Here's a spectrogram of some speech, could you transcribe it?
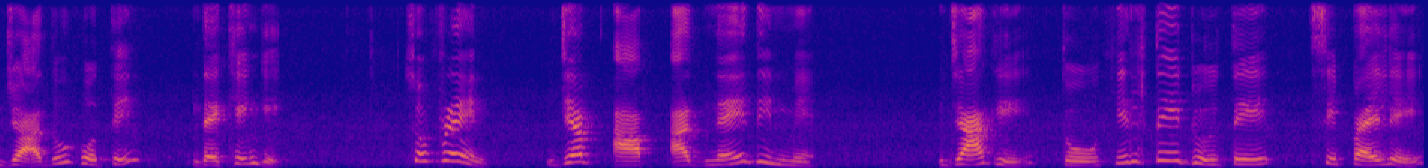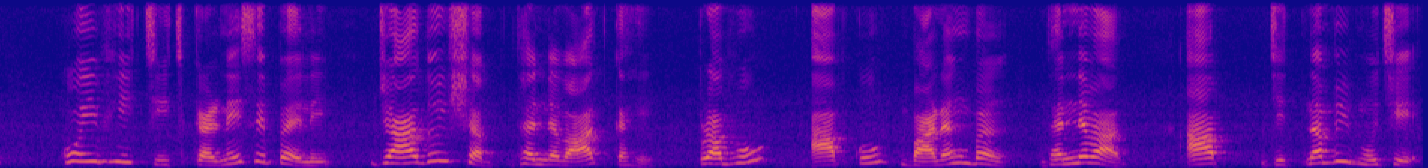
जादू होते देखेंगे। सो so फ्रेंड जब आप आज नए दिन में जागे तो हिलते डुलते से पहले, कोई भी चीज़ करने से पहले, जादुई शब्द धन्यवाद कहे। प्रभु, आपको बारंबार धन्यवाद। आप जितना भी मुझे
